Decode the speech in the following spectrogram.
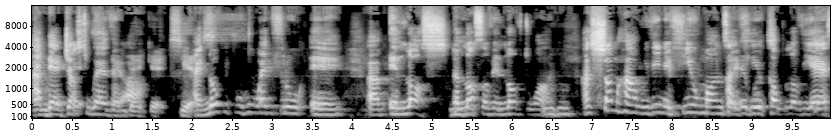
and, they're just where they are. decades, Yes. I know people who went through a um, a loss, the Mhm. loss of a loved one, Mhm. and somehow within a few months or a few couple of years,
